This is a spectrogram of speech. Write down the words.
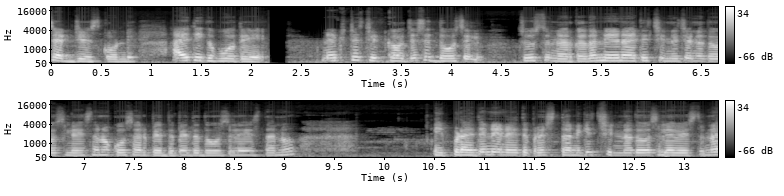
సెట్ చేసుకోండి. అయితే ఇకపోతే నెక్స్ట్ చిట్కా వచ్చేసి దోశలు. చూస్తున్నారు కదా నేనైతే చిన్న చిన్న దోశలు వేస్తాను ఒక్కోసారి పెద్ద పెద్ద దోశలు వేస్తాను. ఇప్పుడైతే నేనైతే ప్రస్తుతానికి చిన్న దోశలే వేస్తున్నా.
